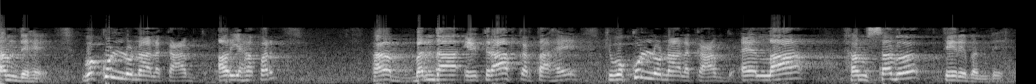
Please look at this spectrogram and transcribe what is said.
حمد ہے۔ وہ کل عبد۔ اور یہاں پر ہاں بندہ اعتراف کرتا ہے کہ وہ کل عبد۔ اے اللہ، ہم سب تیرے بندے ہیں۔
